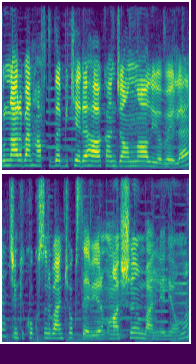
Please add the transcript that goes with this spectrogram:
Bunları ben haftada bir kere Hakan canlı alıyor böyle. Çünkü kokusunu ben çok seviyorum. Aşığım ben Lelyom'a.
